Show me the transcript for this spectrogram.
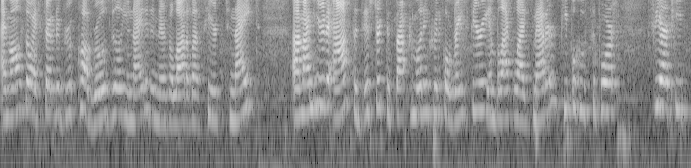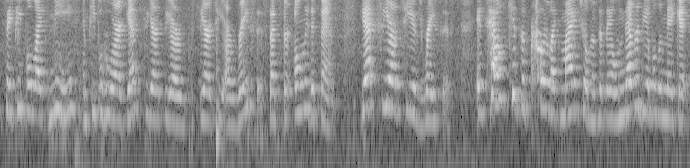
I'm also, I started a group called Roseville United, and there's a lot of us here tonight. Um, I'm here to ask the district to stop promoting critical race theory and Black Lives Matter. People who support CRT say people like me and people who are against CRT are, CRT are racist. That's their only defense. Yet CRT is racist. It tells kids of color like my children that they will never be able to make it,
